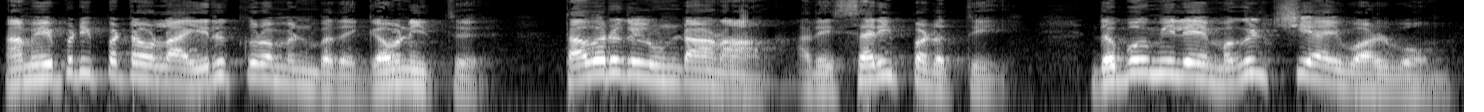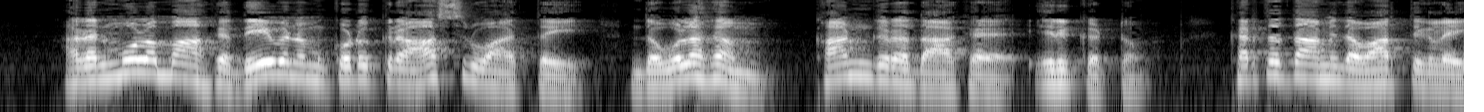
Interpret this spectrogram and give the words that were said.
நாம் எப்படிப்பட்டவர்களாய் இருக்கிறோம் என்பதை கவனித்து தவறுகள் உண்டானால் அதை சரிப்படுத்தி இந்த பூமியிலே மகிழ்ச்சியாய் வாழ்வோம். அதன் மூலமாக தேவனம் கொடுக்கிற ஆசிர்வாதத்தை இந்த உலகம் காண்கிறதாக இருக்கட்டும். கர்த்ததாம் இந்த வார்த்தைகளை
